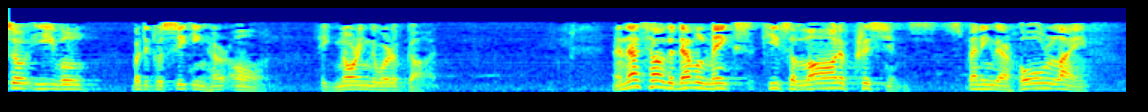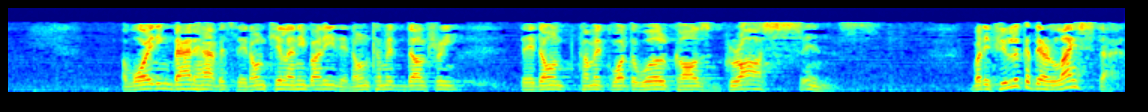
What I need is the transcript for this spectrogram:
so evil, but it was seeking her own, ignoring the Word of God. And that's how the devil makes, keeps a lot of Christians spending their whole life avoiding bad habits. They don't kill anybody. They don't commit adultery. They don't commit what the world calls gross sins. But if you look at their lifestyle,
